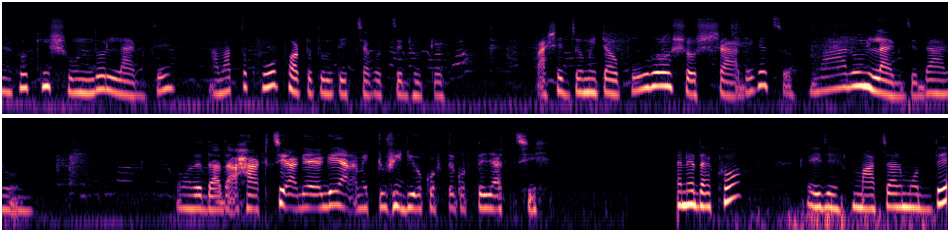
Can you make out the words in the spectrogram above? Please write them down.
দেখো কি সুন্দর লাগছে। আমার তো খুব ফটো তুলতে ইচ্ছা করছে ঢুকে। পাশের জমিটাও পুরো শস্যা দেখেছ? দারুণ লাগছে, দারুণ। তোমাদের দাদা হাঁটছে আগে আগে আর আমি একটু ভিডিও করতে করতে যাচ্ছি। এখানে দেখো, এই যে মাচার মধ্যে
